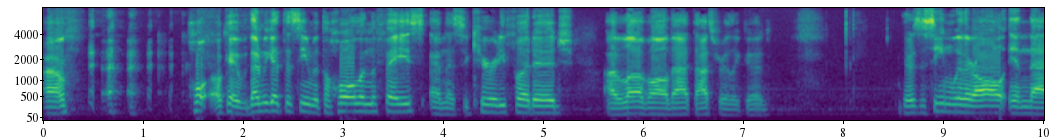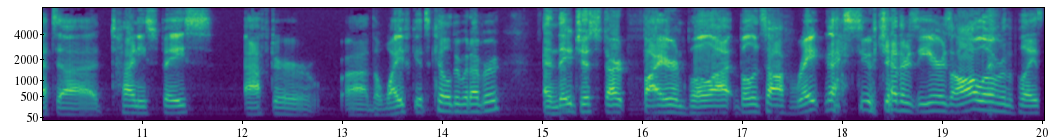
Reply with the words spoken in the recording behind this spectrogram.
Um, okay, then we get the scene with the hole in the face and the security footage. I love all that. That's really good. There's a scene where they're all in that uh, tiny space after uh, the wife gets killed or whatever, and they just start firing bullet, bullets off right next to each other's ears all over the place.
